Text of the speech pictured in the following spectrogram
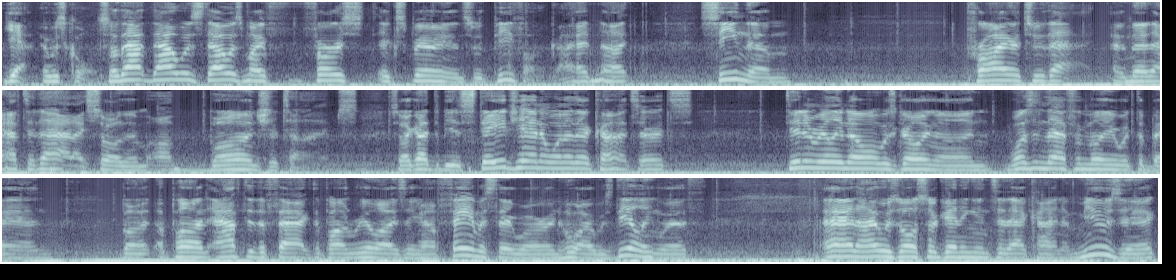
yeah, it was cool. So that that was that was my first experience with P Funk. I had not seen them prior to that. And then after that, I saw them a bunch of times. So I got to be a stagehand at one of their concerts. Didn't really know what was going on. Wasn't that familiar with the band. But upon, after the fact, upon realizing how famous they were and who I was dealing with, and I was also getting into that kind of music.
